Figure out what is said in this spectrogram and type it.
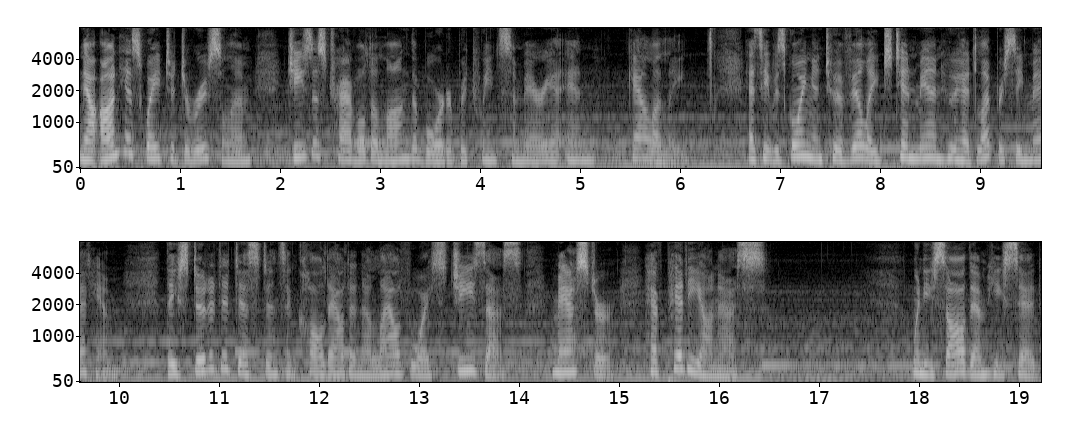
Now, on his way to Jerusalem, Jesus traveled along the border between Samaria and Galilee. As he was going into a village, ten men who had leprosy met him. They stood at a distance and called out in a loud voice, Jesus, Master, have pity on us. When he saw them, he said,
